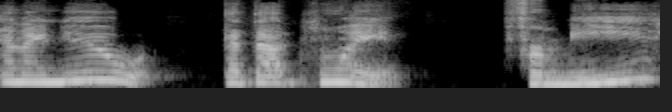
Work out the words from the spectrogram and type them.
And I knew at that point, for me,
